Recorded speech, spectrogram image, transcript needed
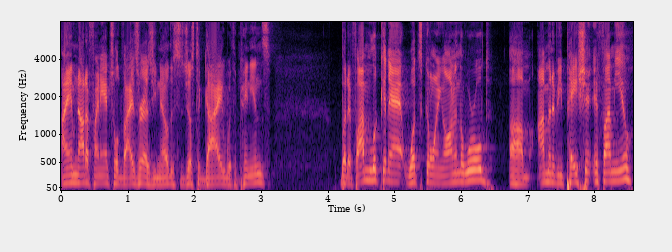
I am not a financial advisor, as you know. This is just a guy with opinions. But if I'm looking at what's going on in the world, um, I'm going to be patient if I'm you.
